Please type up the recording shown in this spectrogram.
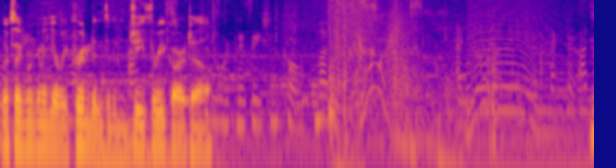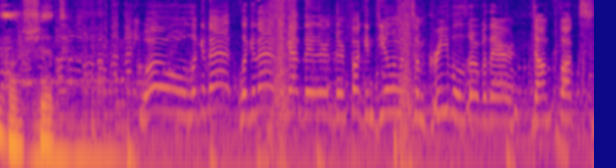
Looks like we're gonna get recruited into the G3 cartel. Oh shit. Whoa, look at that! Look at that! They got they're they're, they're fucking dealing with some Greevils over there. Dumb fucks.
